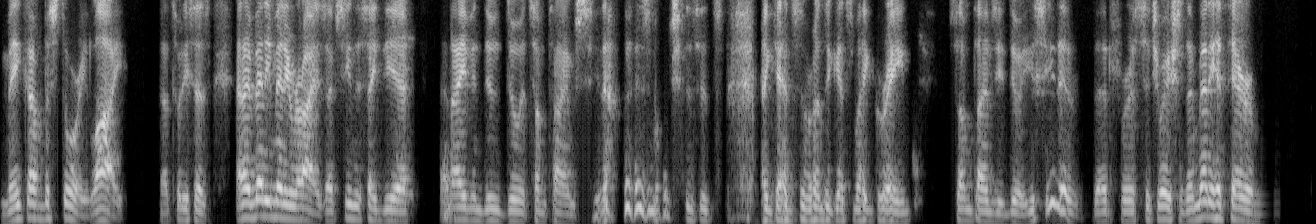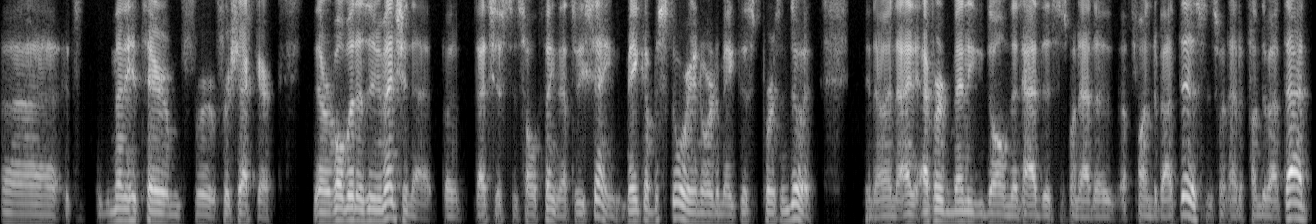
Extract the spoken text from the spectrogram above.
make up a story, lie, that's what he says. And I have many, many rides. I've seen this idea, and I even do do it sometimes. You know, as much as it's against the runs against my grain, sometimes you do it. You see that that for a situation, there are many heterim. Uh, it's many heterim for for sheker. The Rav Wolbe doesn't even mention that, but that's just his whole thing. That's what he's saying. Make up a story in order to make this person do it. You know, and I, have heard many Gedolm that had this. This one had a, a fund about this. This one had a fund about that,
